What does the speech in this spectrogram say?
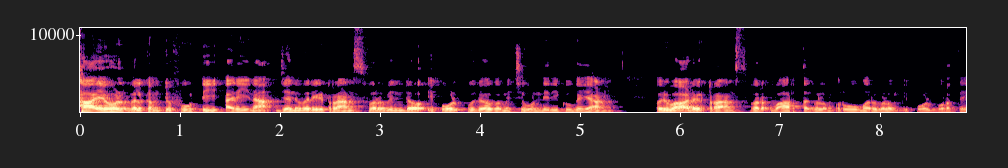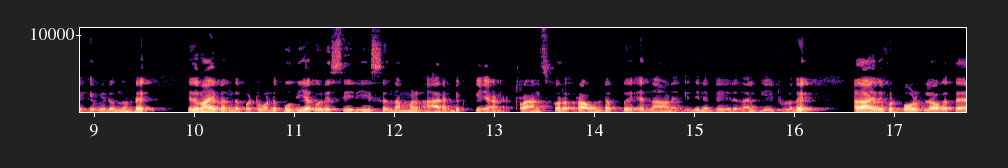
Hi all welcome to footy arena January transfer window ഇപ്പോൾ പുരോഗമിച്ചു കൊണ്ടിരിക്കുകയാണ് ഒരുപാട് ട്രാൻസ്ഫർ വാർത്തകളും റൂമറുകളും ഇപ്പോൾ പുറത്തേക്ക് വരുന്നുണ്ട്. ഇതുമായി ബന്ധപ്പെട്ടുകൊണ്ട് പുതിയ ഒരു സീരീസ് നമ്മൾ ആരംഭിക്കുകയാണ്. ട്രാൻസ്ഫർ റൗണ്ടപ്പ് എന്നാണ് ഇതിന് പേര് നൽകിയിട്ടുള്ളത്. അതായത് ഫുട്ബോൾ ലോകത്തെ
